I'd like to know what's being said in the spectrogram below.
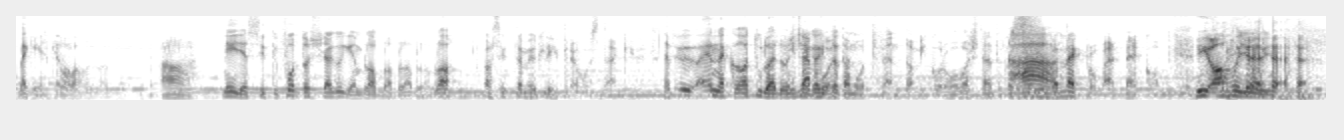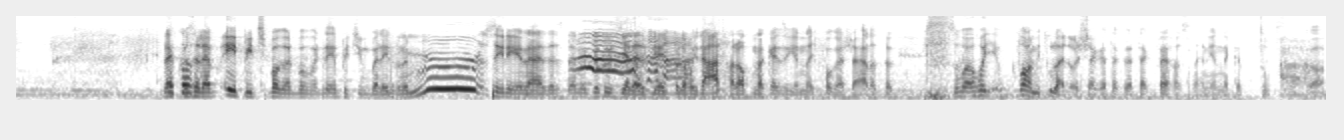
Megérke valahonnan. Á, Négyes szintű fontosságú, igen, bla bla bla bla bla. azt hittem őt létrehozták itt. Tehát ő ennek a Én nem voltam ott fent, amikor olvastátok, azt Á. éppen megpróbált bekapni. Ja, hogy úgy. Legközelebb építs magadba, vagy építsünk beléd valami szirénát, aztán őket úgy jelezni egyből, hogy rátharapnak, ez ilyen nagy fogas állatok. Szóval, hogy valami tulajdonságát akarták felhasználni ennek a cuccnak a,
